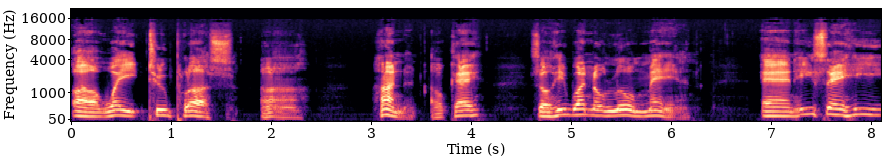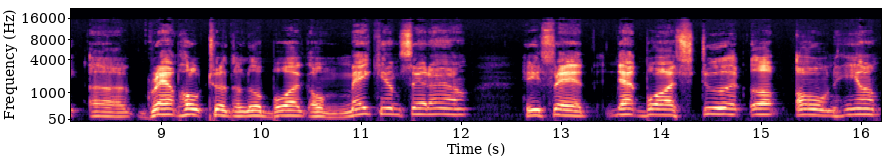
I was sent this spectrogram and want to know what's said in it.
uh, weighed two plus uh, hundred, okay, so he wasn't no little man. And he said he uh, grabbed hold to the little boy, gonna make him sit down he said that boy stood up on him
